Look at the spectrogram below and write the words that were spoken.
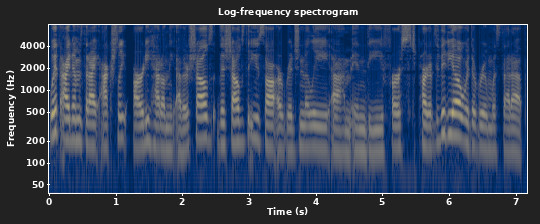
with items that I actually already had on the other shelves. The shelves that you saw originally um, in the first part of the video where the room was set up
